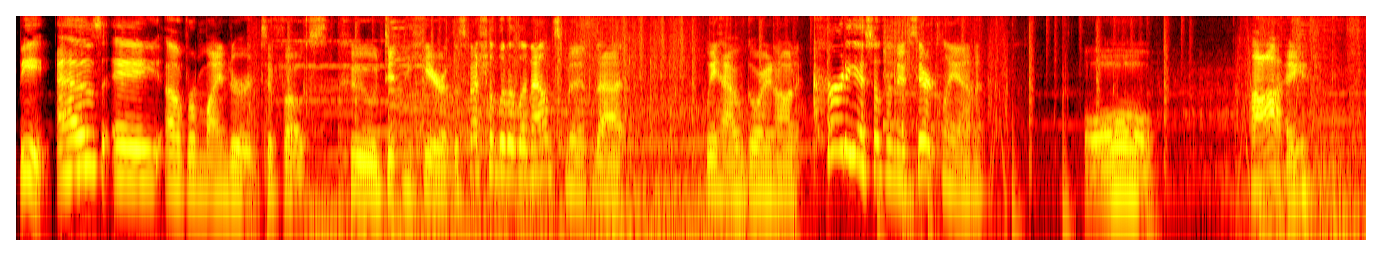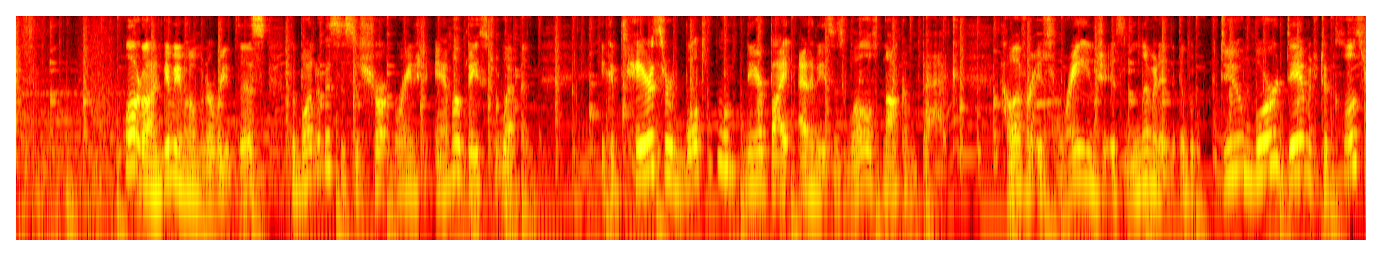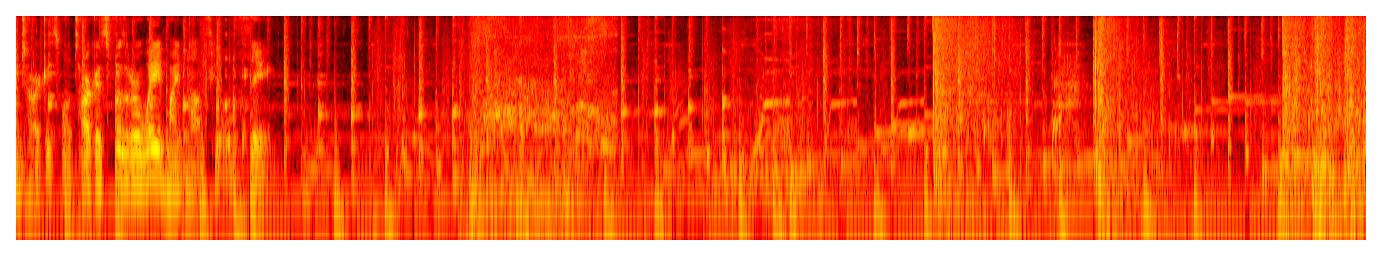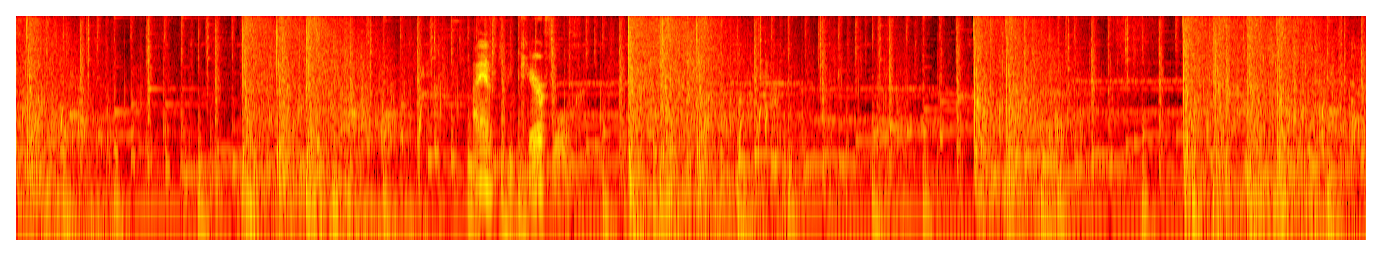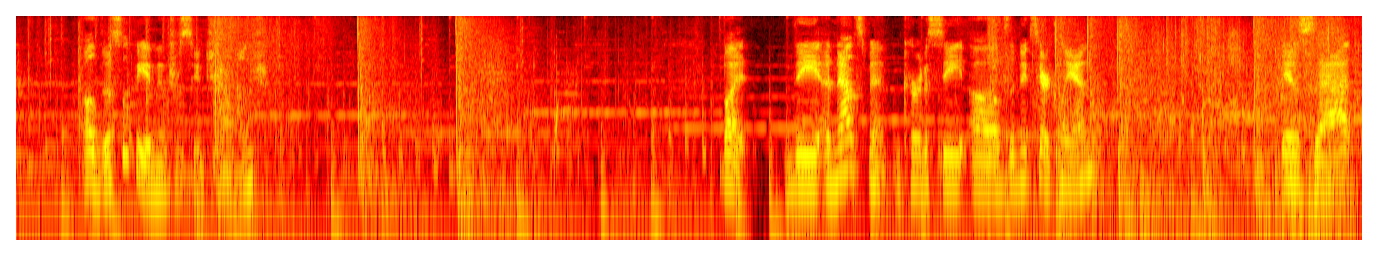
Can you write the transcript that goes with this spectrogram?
B, as a, a, reminder to folks who didn't hear the special little announcement that we have going on, courteous of the Nyxair clan. Oh. Hi. Hold on, give me a moment to read this. The Blunderbuss is a short-ranged ammo-based weapon. It can tear through multiple nearby enemies as well as knock them back. However, its range is limited. It will do more damage to closer targets, while targets further away might not feel a thing. This will be an interesting challenge. But the announcement, courtesy of the Nyxair clan, is that...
